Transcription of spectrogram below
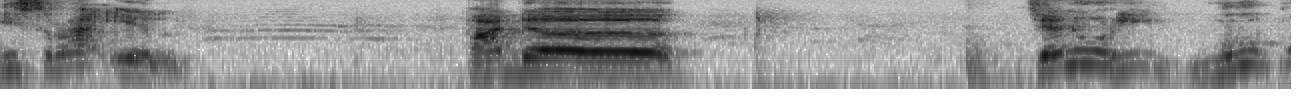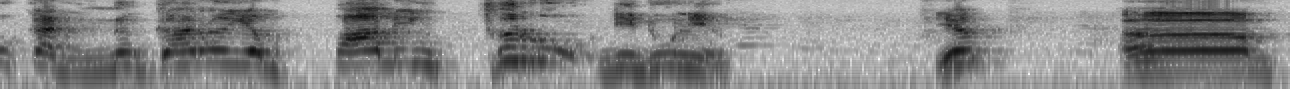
Israel pada Januari merupakan negara yang paling teruk di dunia. Ya. Um,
